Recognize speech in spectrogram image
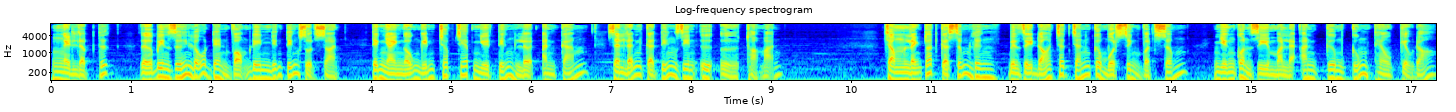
Ngay lập tức Từ bên dưới lỗ đen vọng lên những tiếng rụt soạt. Tiếng nhai ngấu nghiến chóp chép như tiếng lợn ăn cám Sẽ lẫn cả tiếng riêng ư ử thỏa mãn. Trong lạnh toát cả sống lưng, Bên dưới đó chắc chắn có một sinh vật sống, Nhưng con gì mà lại ăn cơm cúng theo kiểu đó?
